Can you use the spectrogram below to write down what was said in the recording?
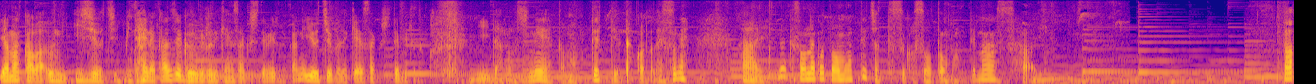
山川海移住地みたいな感じで Google で検索してみるとかね YouTube で検索してみるとかいいだろうしねと思ってっていうところですね。はい、なんかそんなこと思ってちょっと過ごそうと思ってます。はいあ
